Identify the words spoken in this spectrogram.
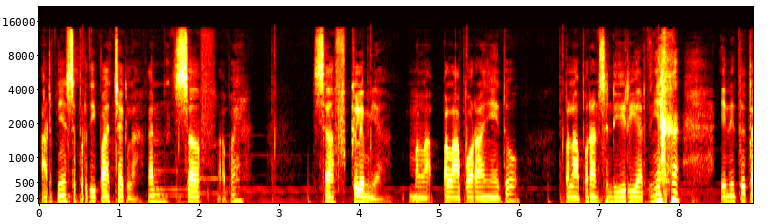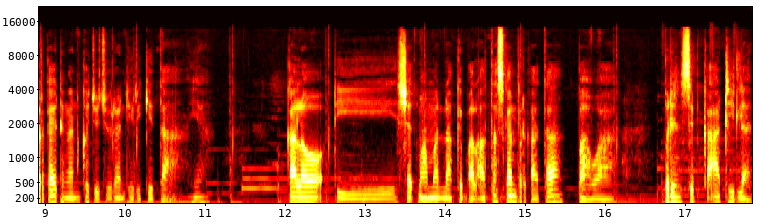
Artinya seperti pajak lah kan self apa ya self claim ya pelaporannya itu pelaporan sendiri artinya. Ini tuh terkait dengan kejujuran diri kita ya. Kalau di Syed Muhammad Nakib Al Atas kan berkata bahwa prinsip keadilan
